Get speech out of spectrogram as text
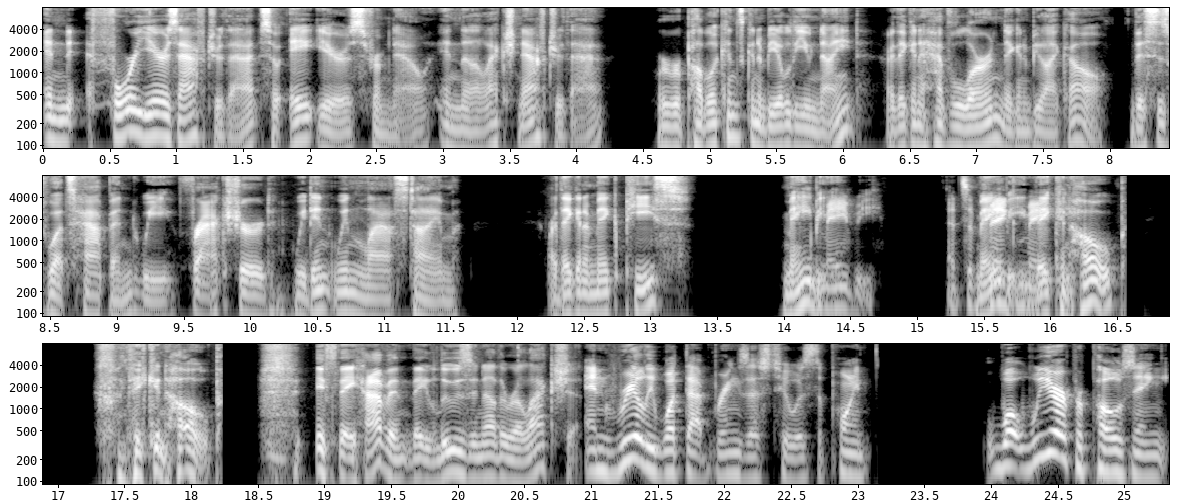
And four years after that, so eight years from now, in the election after that, were Republicans going to be able to unite? Are they going to have learned? They're going to be like, oh, this is what's happened. We fractured. We didn't win last time. Are they going to make peace? Maybe. Maybe. That's a maybe. maybe. They can hope. they can hope. If they haven't, they lose another election. And really, what that brings us to is the point. What we are proposing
